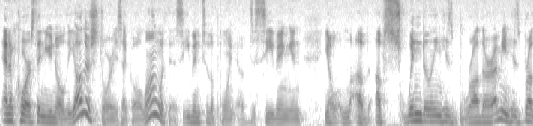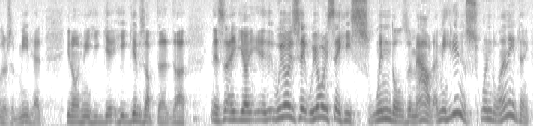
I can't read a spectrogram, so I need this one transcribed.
And of course, then you know the other stories that go along with this, even to the point of deceiving and you know of, of swindling his brother. I mean, his brother's a meathead. You know, I mean, he he gives up the the. You know, we always say we always say he swindles him out. I mean, he didn't swindle anything.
